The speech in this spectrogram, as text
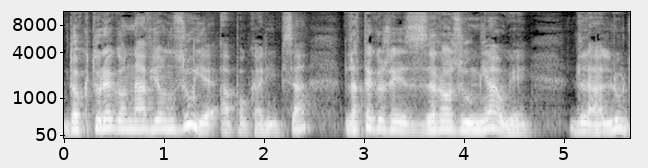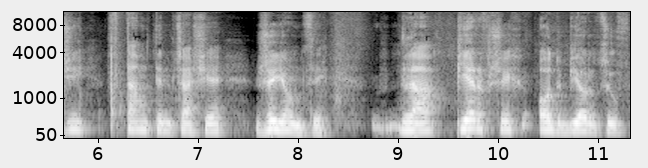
do którego nawiązuje Apokalipsa, dlatego że jest zrozumiały dla ludzi w tamtym czasie żyjących, dla pierwszych odbiorców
